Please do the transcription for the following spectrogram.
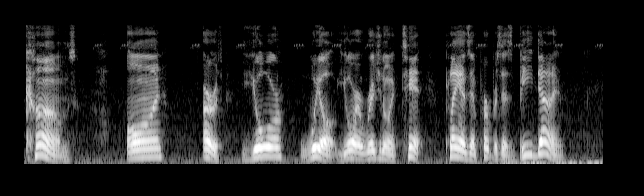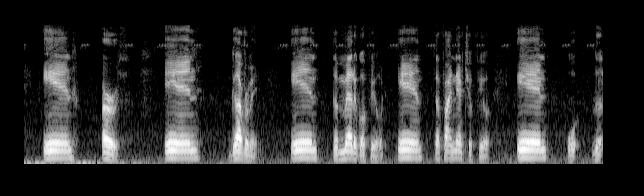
comes on earth. Your will, your original intent, plans, and purposes be done in earth, in government, in the medical field, in the financial field, in the,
